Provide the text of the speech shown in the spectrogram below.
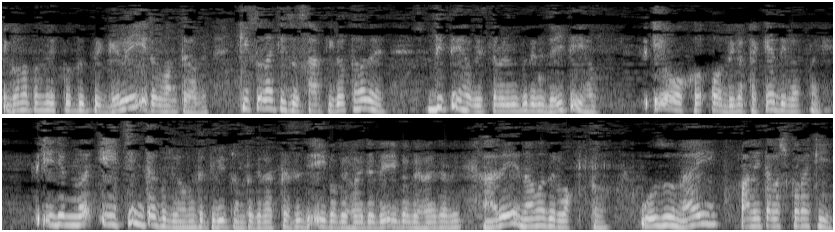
এই গণতান্ত্রিক পদ্ধতিতে গেলেই এটার মানতে হবে। কিছু না কিছু সার কি করতে হবে? দিতেই হবে। ইসলামের বিপরীতে যাইতেই হবে। এই অধিকারটা কে দিল আপনাকে? এই জন্য এই চিন্তাগুলি আমাদেরকে বিভ্রান্ত করে রাখতেছে যে এইভাবে হয়ে যাবে, এইভাবে হয়ে যাবে। আরে, নামাজের রক্ত উজু নাই, পানি তালাশ করা কি?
